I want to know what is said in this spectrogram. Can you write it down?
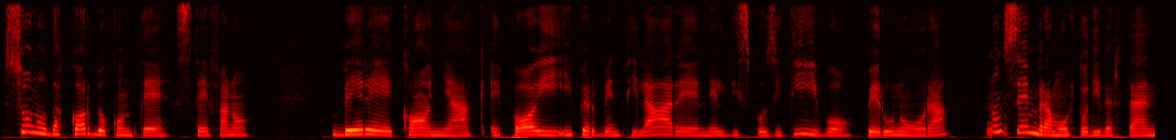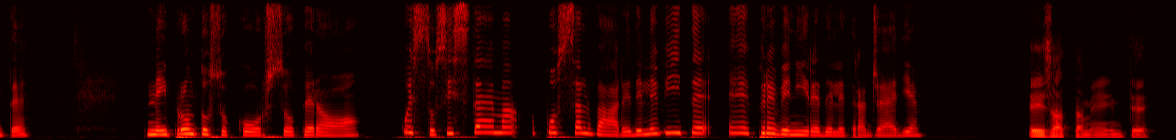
Sono d'accordo con te, Stefano. Bere cognac e poi iperventilare nel dispositivo per un'ora non sembra molto divertente. Nei pronto soccorso, però, questo sistema può salvare delle vite e prevenire delle tragedie. Esattamente.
